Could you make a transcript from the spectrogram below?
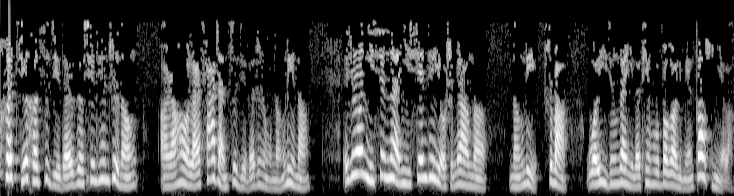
何结合自己的一个先天智能啊，然后来发展自己的这种能力呢？也就是说，你现在你先天有什么样的能力，是吧？我已经在你的天赋报告里面告诉你了，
